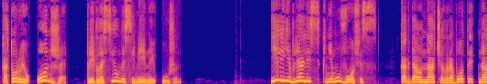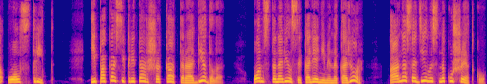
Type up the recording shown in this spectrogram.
которую он же пригласил на семейный ужин. Или являлись к нему в офис, когда он начал работать на Уолл-стрит. И пока секретарша Каттера обедала, он становился коленями на ковер а она садилась на кушетку,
